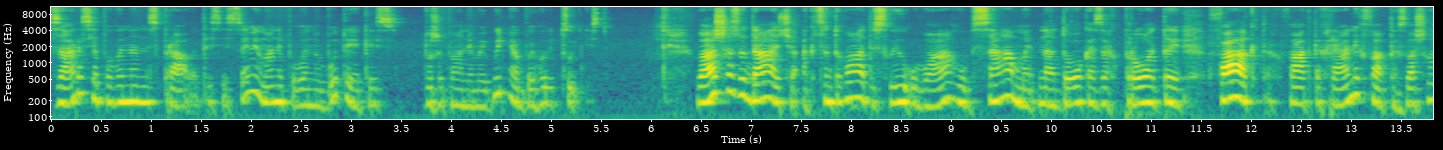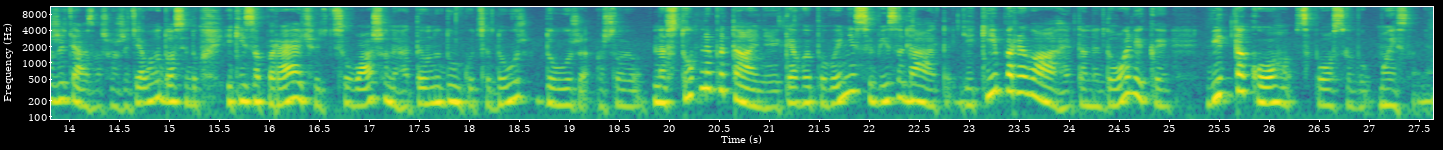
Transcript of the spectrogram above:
зараз я повинна не справитись із цим, і в мене повинно бути якесь дуже погане майбутнє або його відсутність. Ваша задача акцентувати свою увагу саме на доказах проти фактах, фактах, реальних фактах з вашого життя, з вашого життєвого досвіду, які заперечують цю вашу негативну думку. Це дуже дуже важливо. Наступне питання, яке ви повинні собі задати, які переваги та недоліки від такого способу мислення.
